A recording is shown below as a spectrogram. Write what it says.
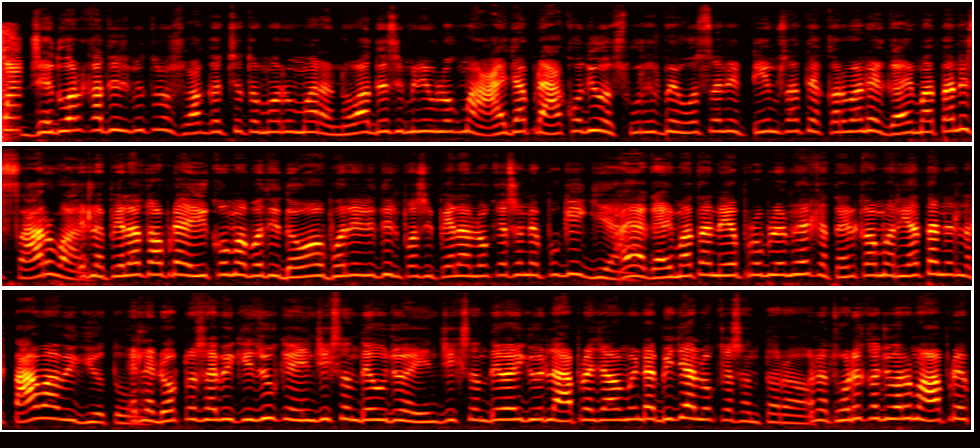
જય દ્વારકાધીશ મિત્રો, સ્વાગત છે તમારું મારા નવા દેશી મિની વ્લોગમાં આજ આપણે આખો દિવસ સુરેશભાઈ વસાની ટીમ સાથે કરવાની ગાય માતાની સારવાર. એટલે પેલા તો આપણે ઇકોમાં બધી દવાઓ ભરી લીધી ને પછી પેલા લોકેશને પૂગી ગયા. આયા ગાય માતાને એ પ્રોબ્લેમ છે કે તડકામાં રહ્યા હતા ને એટલે તાવ આવી ગયો હતો એટલે ડોક્ટર સાહેબે કીધું કે ઇન્જેક્શન દેવું જોઈએ. ઇન્જેક્શન દેવાઈ ગયું એટલે આપણે જવા માંડ્યા બીજા લોકેશન તરફ. અને થોડીક જ વારમાં આપણે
